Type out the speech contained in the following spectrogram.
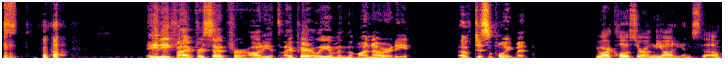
85% for audience. I apparently am in the minority of disappointment. You are closer on the audience, though.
